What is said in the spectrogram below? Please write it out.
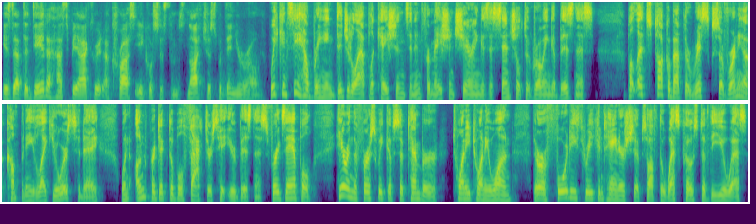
is that the data has to be accurate across ecosystems, not just within your own. We can see how bringing digital applications and information sharing is essential to growing a business. But let's talk about the risks of running a company like yours today when unpredictable factors hit your business. For example, here in the first week of September 2021, there are 43 container ships off the west coast of the US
